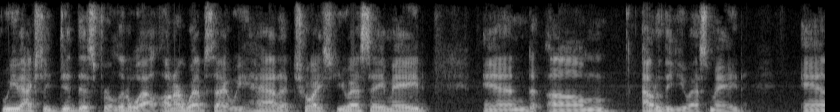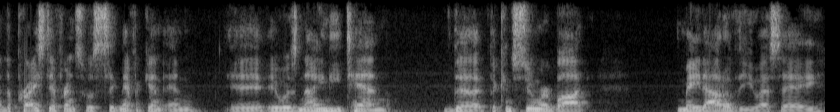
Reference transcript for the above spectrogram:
we actually did this for a little while. On our website we had a choice USA made and um, out of the US made. And the price difference was significant and it, it was 90 10 the the consumer bought made out of the usa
